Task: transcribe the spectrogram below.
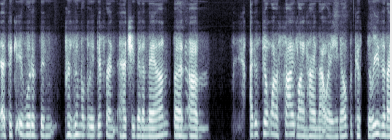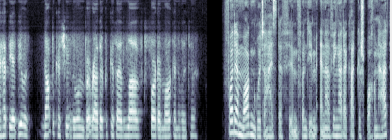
I think it would have been presumably different had she been a man, but mm-hmm. um, I just don't want to sideline her in that way, you know, because the reason I had the idea was not because she was a woman, but rather because I loved Vor der Morgenröte. Vor der Morgenröte heißt der Film, von dem Anna Winger da gerade gesprochen hat.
